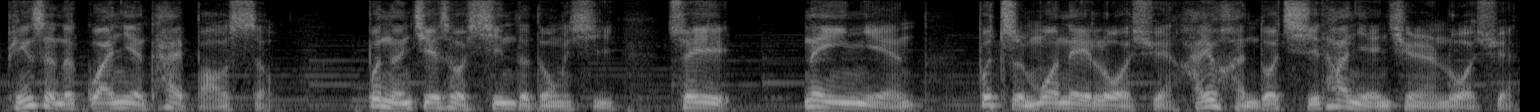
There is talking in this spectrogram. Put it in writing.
评审的观念太保守，不能接受新的东西。所以那一年不止莫内落选，还有很多其他年轻人落选，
